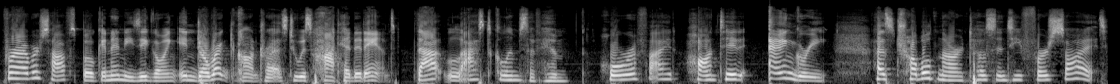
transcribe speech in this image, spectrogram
forever soft spoken and easygoing in direct contrast to his hot headed aunt. That last glimpse of him, horrified, haunted, angry, has troubled Naruto since he first saw it.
